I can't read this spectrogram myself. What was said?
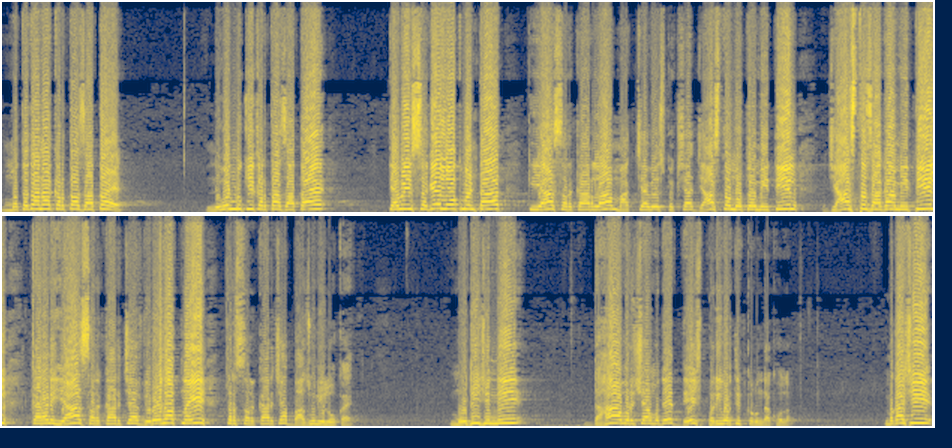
मतदानाकरता जात आहे निवडणुकीकरता जात आहे त्यावेळी सगळे लोक म्हणतात की या सरकारला मागच्या वेळेसपेक्षा जास्त मतं मिळतील जास्त जागा मिळतील कारण या सरकारच्या विरोधात नाही तर सरकारच्या बाजूनी लोक आहेत. मोदीजींनी दहा वर्षामध्ये देश परिवर्तित करून दाखवला. मगाशी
